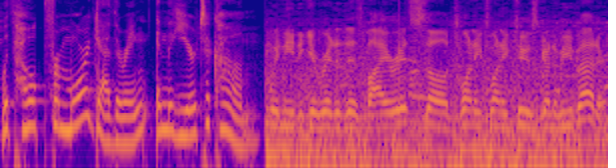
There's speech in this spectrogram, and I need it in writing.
with hope for more gathering in the year to come. We need to get rid of this virus, so 2022 is going to be better.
